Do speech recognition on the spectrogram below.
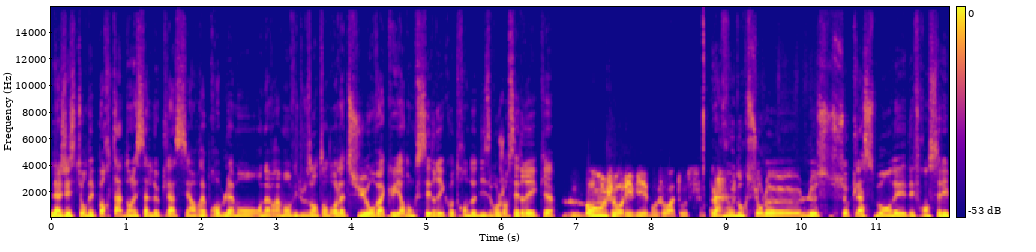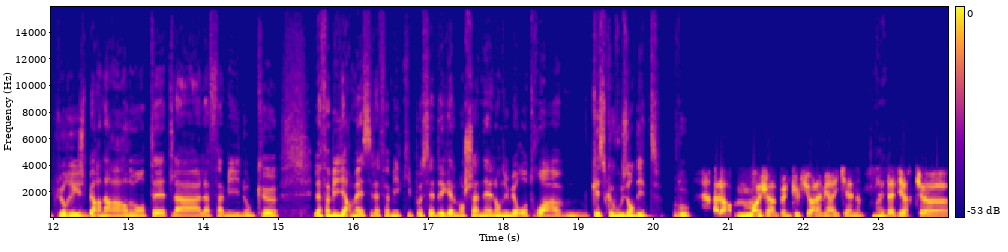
la gestion des portables dans les salles de classe, c'est un vrai problème, on, on a vraiment envie de vous entendre là-dessus. On va accueillir donc Cédric au 3210. Bonjour Cédric. Bonjour Olivier, bonjour à tous. Alors vous, donc sur le, le ce classement des, des, Français les plus riches, Bernard Arnault en tête, la, la famille donc euh, la famille Hermès et la famille qui possède également Chanel en numéro 3. Qu'est-ce que vous en dites, vous? Alors moi, j'ai un peu une culture à l'américaine. Ouais. C'est-à-dire que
